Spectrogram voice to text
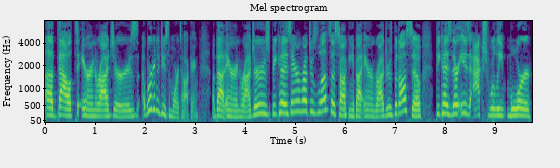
about Aaron Rodgers. We're going to do some more talking about Aaron Rodgers because Aaron Rodgers loves us talking about Aaron Rodgers, but also because there is actually more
